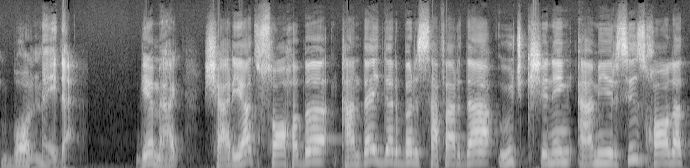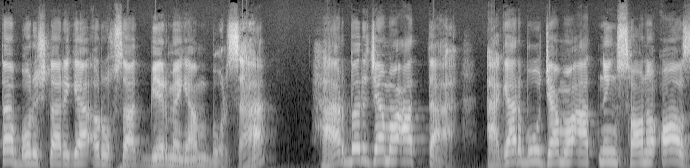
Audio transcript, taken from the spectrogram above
bo'lmaydi. Demak, shariat sohibi qandaydir bir safarda 3 kishining amirsiz holatda bo'lishlariga ruxsat bermagan bo'lsa, har bir jamoatda agar bu jamoatning soni oz,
